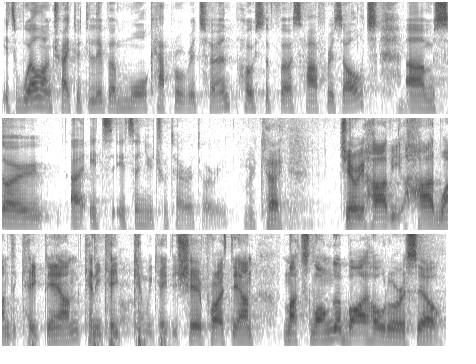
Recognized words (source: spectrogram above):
it's well on track to deliver more capital return post the first half results. Um, so uh, it's it's a neutral territory. Okay. Gerry Harvey, hard one to keep down. Can he keep? Can we keep the share price down much longer? Buy, hold, or a sell?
